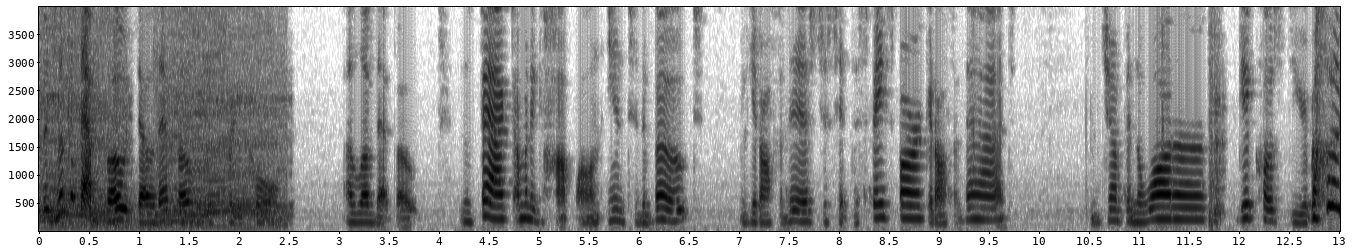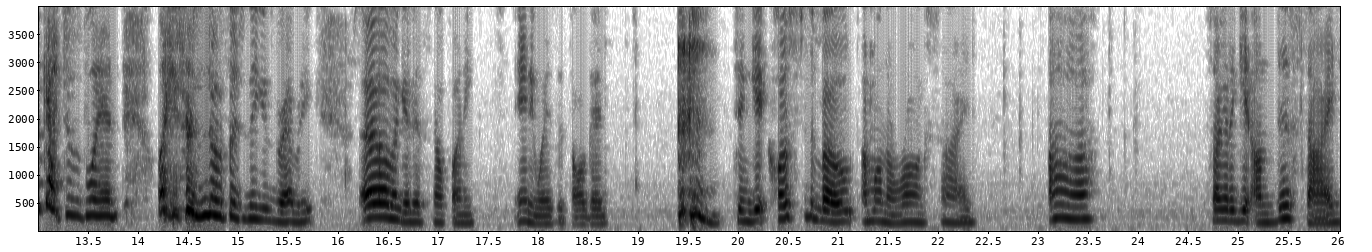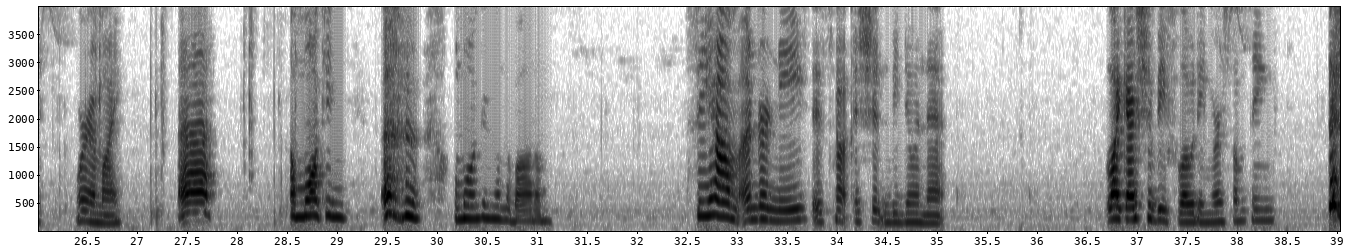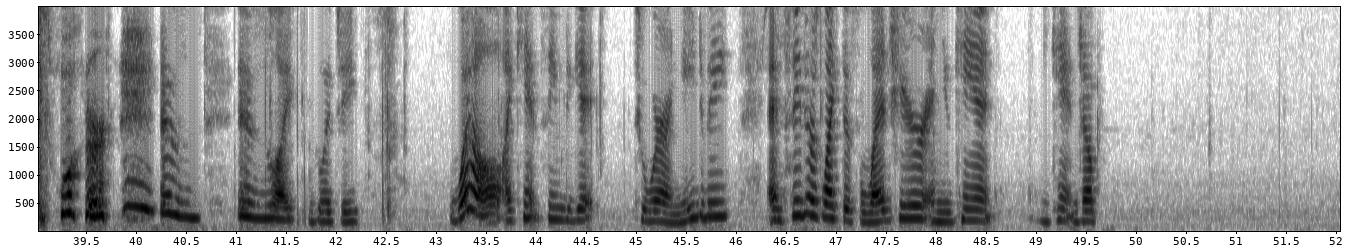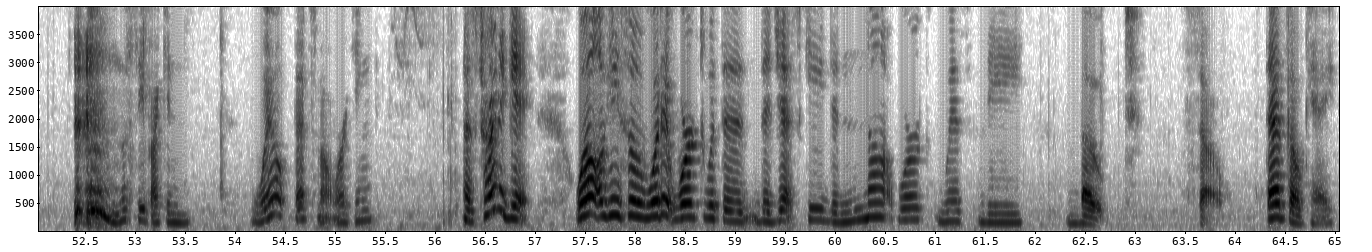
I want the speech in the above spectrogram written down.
But look at that boat, though. That boat is pretty cool. I love that boat. In fact, I'm going to hop on into the boat and get off of this. Just hit the space bar, get off of that. Jump in the water. Get close to your... Look, I just land. Like, there's no such thing as gravity. Oh, my goodness. How funny. Anyways, it's all good. to get close to the boat. I'm on the wrong side. Ah. Uh, so I gotta get on this side. Where am I? Ah! I'm walking. I'm walking on the bottom. See how I'm underneath? It's not. It shouldn't be doing that. Like I should be floating or something. This water is is like glitchy. Well, I can't seem to get to where I need to be. And see, there's like this ledge here, and you can't you can't jump. Let's see if I can. Well, that's not working. I was trying to get. Well, okay, so what it worked with the, the jet ski did not work with the boat. So, that's okay.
